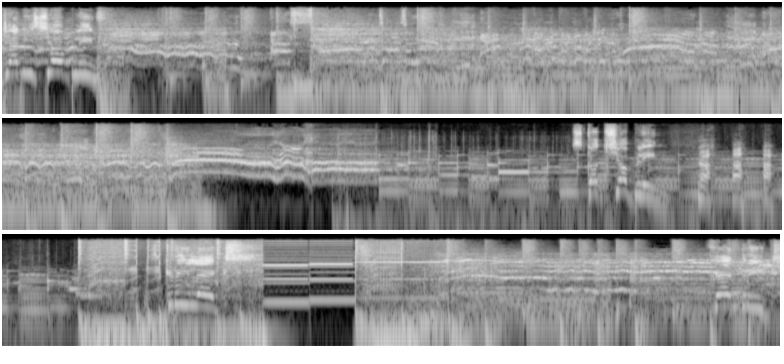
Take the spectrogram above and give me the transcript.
Janis Joplin. Joplin. Skrillex. Hendrix.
